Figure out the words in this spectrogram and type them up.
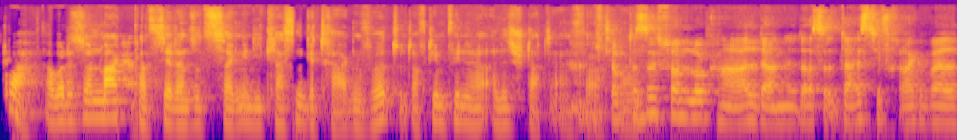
Klar, aber das ist so ein Marktplatz, der dann sozusagen in die Klassen getragen wird und auf dem findet alles statt einfach. Ich glaube, das ist schon lokal dann. Das, da ist die Frage, weil,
